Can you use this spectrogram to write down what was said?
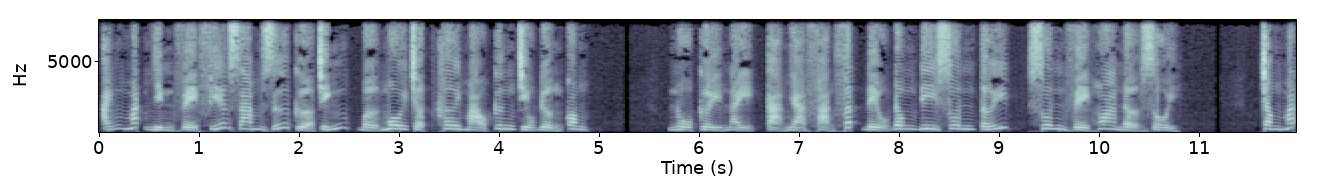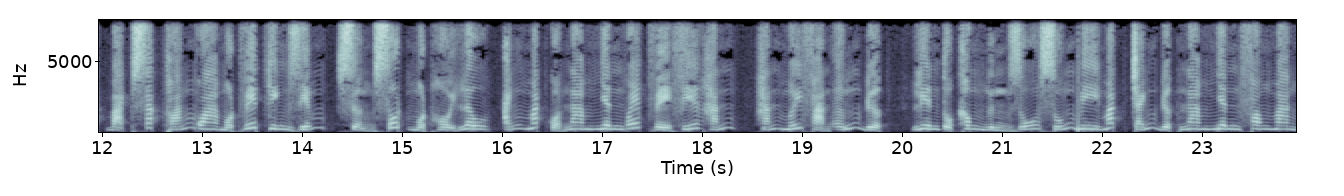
ánh mắt nhìn về phía giam giữ cửa chính, bờ môi chợt khơi màu cưng chiều đường cong. Nụ cười này cả nhà phảng phất đều đông đi xuân tới, xuân về hoa nở rồi. Trong mắt bạch sắc thoáng qua một vết kinh diễm, sửng sốt một hồi lâu, ánh mắt của nam nhân quét về phía hắn, hắn mới phản ứng được, liên tục không ngừng rũ xuống mi mắt tránh được nam nhân phong mang.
